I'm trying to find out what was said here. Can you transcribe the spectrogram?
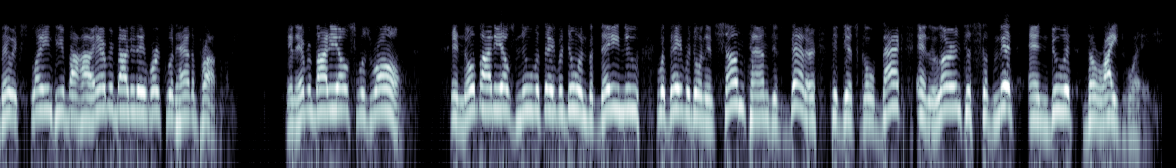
they'll explain to you about how everybody they worked with had a problem. And everybody else was wrong. And nobody else knew what they were doing, but they knew what they were doing. And sometimes it's better to just go back and learn to submit and do it the right way.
